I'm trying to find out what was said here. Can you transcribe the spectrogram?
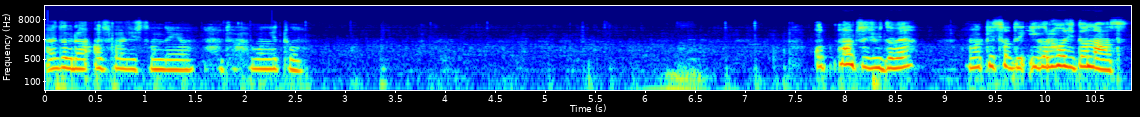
Ale dobra, odpalić tą dynią. To chyba nie tu. O, mam coś widzowie. Mam jakieś sody. Igor, chodzi do nas.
